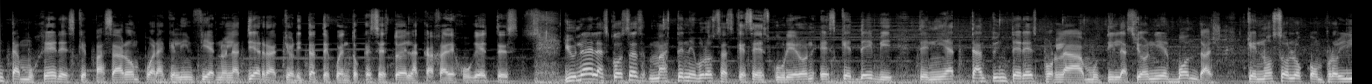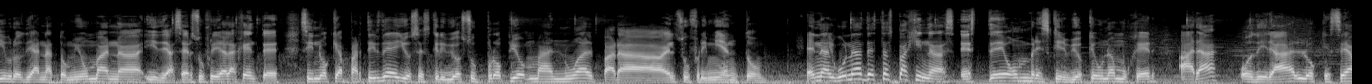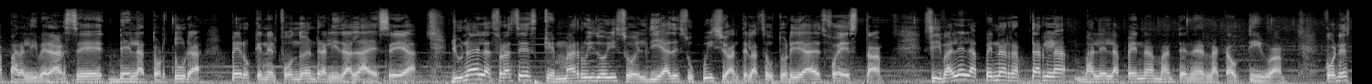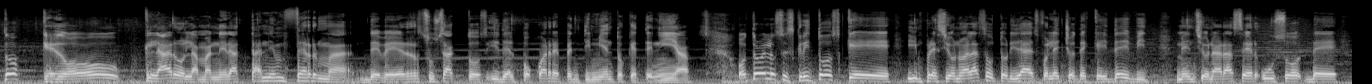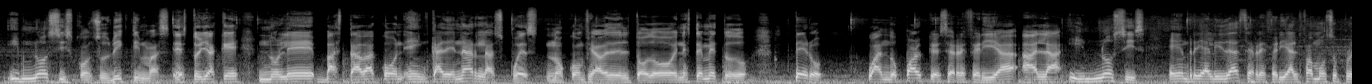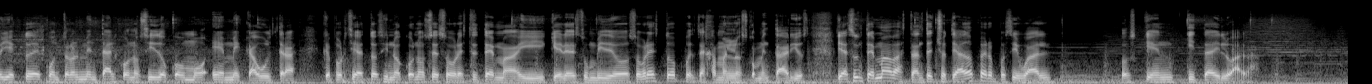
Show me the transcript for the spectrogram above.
60 mujeres que pasaron por aquel infierno en la tierra, que ahorita te cuento qué es esto de la caja de juguetes. Y una de las cosas más tenebrosas que se descubrieron es que David tenía tanto interés por la mutilación y el bondage que no solo compró libros de anatomía humana y de hacer sufrir a la gente, sino que a partir de ellos escribió su propio manual para el sufrimiento. En algunas de estas páginas, este hombre escribió que una mujer hará o dirá lo que sea para liberarse de la tortura, pero que en el fondo en realidad la desea. Y una de las frases que más ruido hizo el día de su juicio ante las autoridades fue esta, si vale la pena raptarla, vale la pena mantenerla cautiva. Con esto quedó claro la manera tan enferma de ver sus actos y del poco arrepentimiento que tenía. Otro de los escritos que impresionó a las autoridades fue el hecho de que David mencionara hacer uso de hipnosis con sus víctimas. Esto ya que no le bastaba con encadenarlas, pues no confiaba del todo en este método. Pero cuando Parker se refería a la hipnosis, en realidad se refería al famoso proyecto de control mental conocido como MK Ultra, que por cierto, si no conoces sobre este tema y quieres un video sobre esto, pues déjame en los comentarios. Ya es un tema bastante choteado, pero pues igual, pues quien quita y lo haga.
